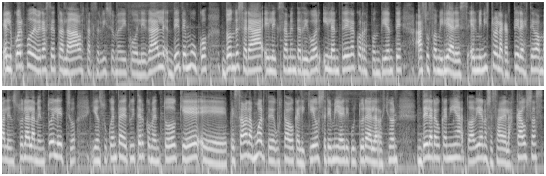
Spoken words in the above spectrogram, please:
el cuerpo deberá ser trasladado hasta el Servicio Médico Legal de Temuco, donde será el examen de rigor y la entrega correspondiente a sus familiares. El ministro de la cartera, Esteban Valenzuela, lamentó el hecho y en su cuenta de Twitter comentó que eh, pesaba la muerte de Gustavo Caliqueo, Seremi y Agricultura de la región de la Araucanía. Todavía no se sabe las causas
